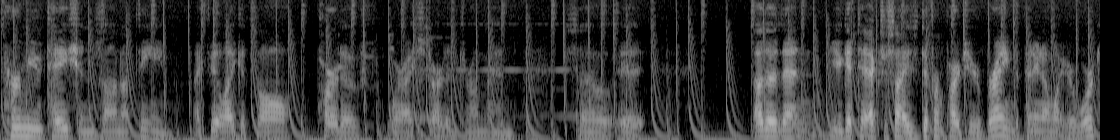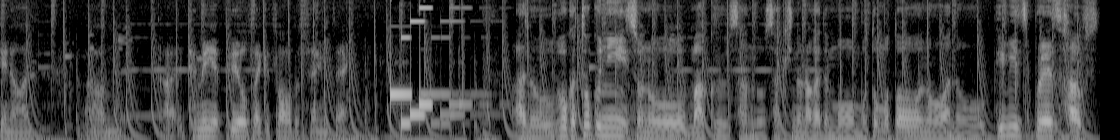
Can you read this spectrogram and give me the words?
permutations on a theme. I feel like it's all part of where I started drum, and so it. Other than you get to exercise different parts of your brain depending on what you're working on, um, uh, to me it feels like it's all the same thing. あの僕は特にそのマークさんの作品の中でももともとのあの PB's プレイスハウス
